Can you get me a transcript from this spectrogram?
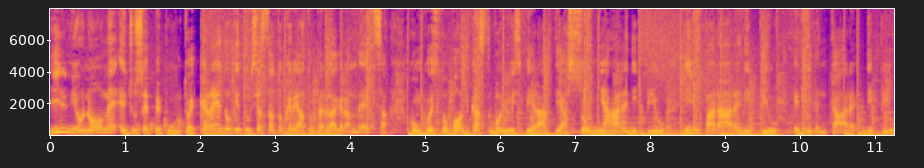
Il mio nome è Giuseppe Punto e credo che tu sia stato creato per la grandezza. Con questo podcast voglio ispirarti a sognare di più, imparare di più e diventare di più.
